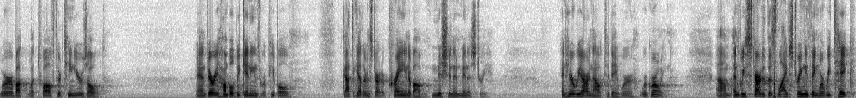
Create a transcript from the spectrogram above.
we're about, what, 12, 13 years old. And very humble beginnings where people got together and started praying about mission and ministry. And here we are now today. We're, we're growing. Um, and we started this live streaming thing where we take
